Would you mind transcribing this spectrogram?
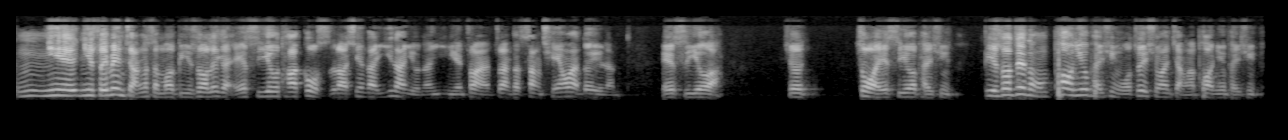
嗯，你你随便讲个什么，比如说那个 SU 它过时了，现在依然有人一年赚赚个上千万都有人 SU 啊，就做 SU 培训。比如说这种泡妞培训，我最喜欢讲了泡妞培训。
